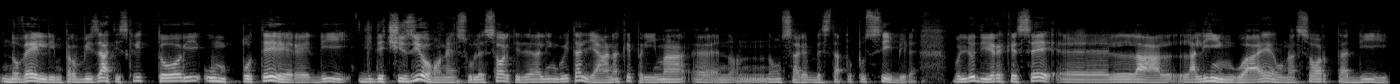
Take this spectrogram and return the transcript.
novelli improvvisati scrittori un potere di, di, decisione sulle sorti della lingua italiana che prima eh, non, non, sarebbe stato possibile. Voglio dire che se eh, la, la lingua è una sorta di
